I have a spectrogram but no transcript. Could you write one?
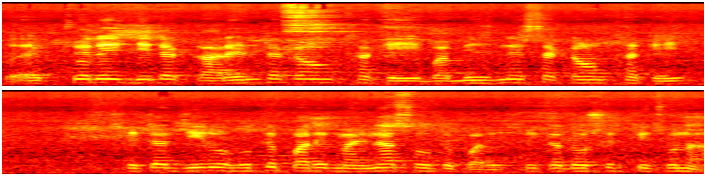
তো অ্যাকচুয়ালি যেটা কারেন্ট অ্যাকাউন্ট থাকে বা বিজনেস অ্যাকাউন্ট থাকে, সেটা জিরো হতে পারে মাইনাস হতে পারে, সেটা দোষের কিছু না।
